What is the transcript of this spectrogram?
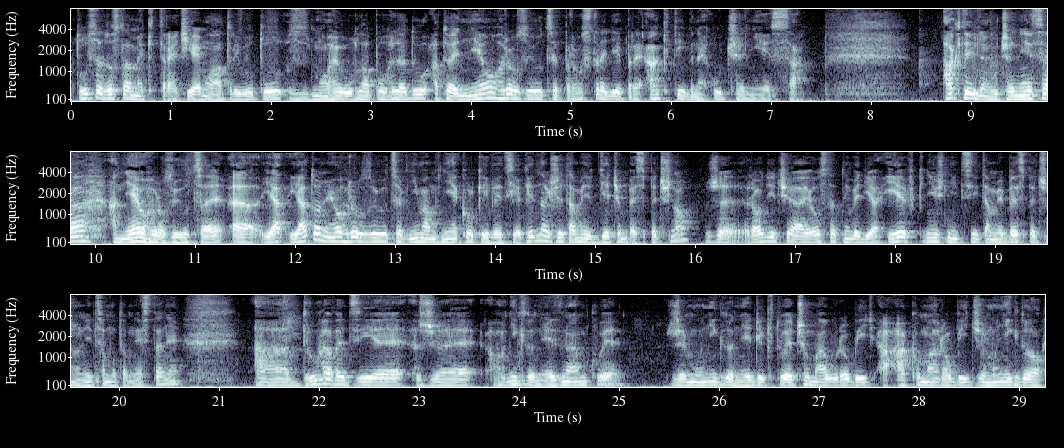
Tu sa dostávame k tretiemu atribútu z môjho uhla pohľadu a to je neohrozujúce prostredie pre aktívne učenie sa aktívne učenie sa a neohrozujúce. E, ja, ja to neohrozujúce vnímam v niekoľkých veciach. Jednak, že tam je deťom bezpečno, že rodičia aj ostatní vedia, je v knižnici, tam je bezpečno, nič sa mu tam nestane. A druhá vec je, že ho nikto neznámkuje, že mu nikto nediktuje, čo má urobiť a ako má robiť, že mu nikto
